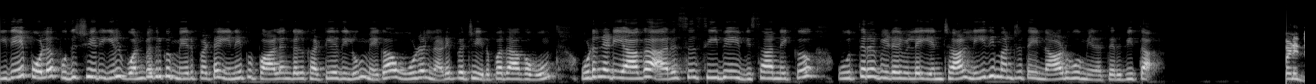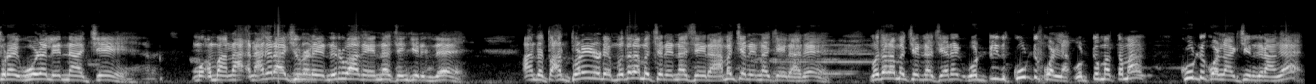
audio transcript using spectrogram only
இதேபோல புதுச்சேரியில் ஒன்பதற்கும் மேற்பட்ட இணைப்பு பாலங்கள் கட்டியதிலும் மெகா ஊழல் நடைபெற்று இருப்பதாகவும் உடனடியாக அரசு சிபிஐ விசாரணைக்கு உத்தரவிடவில்லை என்றால் நீதிமன்றத்தை நாடுவோம் என தெரிவித்தார். பணித்துறை ஊழல் என்ன ஆச்சு ந- நகராட்சியினுடைய நிர்வாகம் என்ன செஞ்சிருக்குது? அந்த துறையினுடைய முதலமைச்சர் என்ன செய்யறாரு அமைச்சர் என்ன செய்யறாரு முதலமைச்சர் என்ன செய்யறாரு ஒட்டு இது கூட்டுக்கொள்ள ஒட்டுமொத்தமா கூட்டுக்கொள்ள அடிச்சிருக்கிறாங்க.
